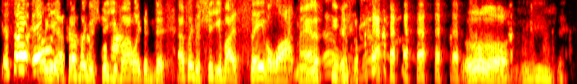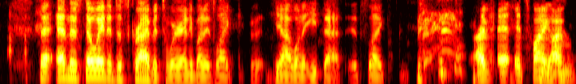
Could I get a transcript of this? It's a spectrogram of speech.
it's all. It Oh yeah, that's like the a shit you buy. Like the. That's like the shit you buy at Save a Lot, man. oh, no. Ugh. and there's no way to describe it to where anybody's like, "Yeah, I want to eat that." It's like I've. It's funny. I'm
